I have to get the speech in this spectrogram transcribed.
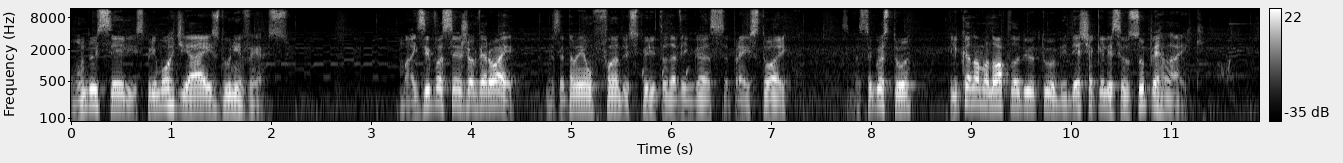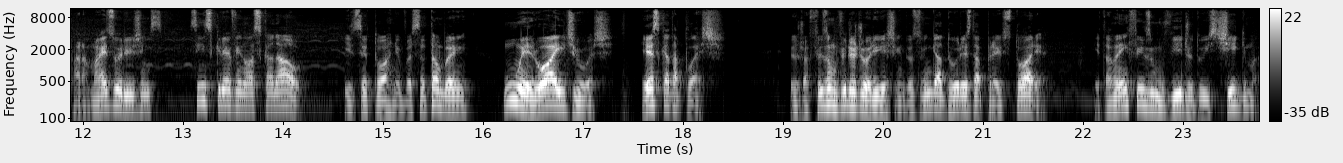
um dos seres primordiais do universo. Mas e você, jovem herói? Você também é um fã do espírito da vingança pré-histórico? Se você gostou, clica na manopla do YouTube e deixa aquele seu super like. Para mais origens, se inscreva em nosso canal e se torne você também um herói de hoje. Escataplash. Eu já fiz um vídeo de origem dos Vingadores da pré-história e também fiz um vídeo do Estigma,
